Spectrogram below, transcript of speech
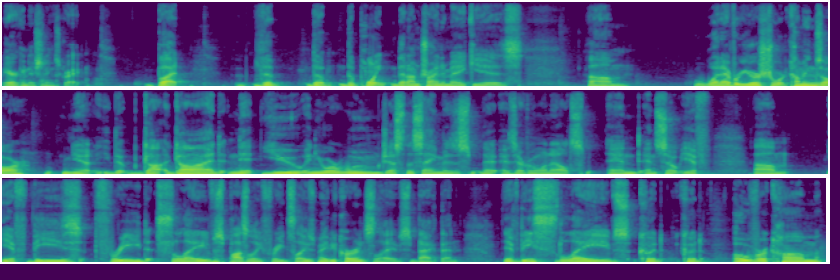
air conditioning is great, but the the the point that I'm trying to make is, um, whatever your shortcomings are, you know, God, God knit you in your womb just the same as as everyone else, and and so if um, if these freed slaves, possibly freed slaves, maybe current slaves back then, if these slaves could could overcome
